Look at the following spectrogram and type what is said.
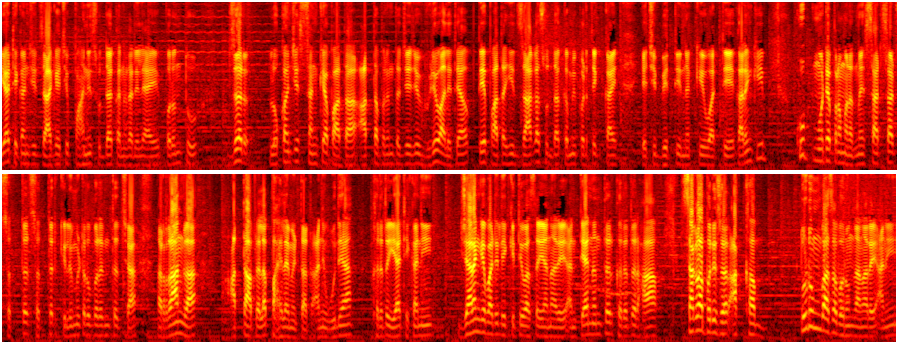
या ठिकाणची जागेची पाहणीसुद्धा करण्यात आलेली आहे. परंतु जर लोकांची संख्या पाहता आत्तापर्यंत जे जे व्हिडिओ आले त्या ते पाहता ही जागासुद्धा कमी पडते काय याची भीती नक्की वाटते कारण की खूप मोठ्या प्रमाणात म्हणजे साठ साठ सत्तर सत्तर किलोमीटरपर्यंतच्या रांगा आत्ता आपल्याला पाहायला मिळतात. आणि उद्या खरं तर या ठिकाणी जारांगे पाटील हे किती वाजता येणार आहे? आणि त्यानंतर खरं तर हा सगळा परिसर अख्खा तुडुंबाचा भरून जाणार आहे आणि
